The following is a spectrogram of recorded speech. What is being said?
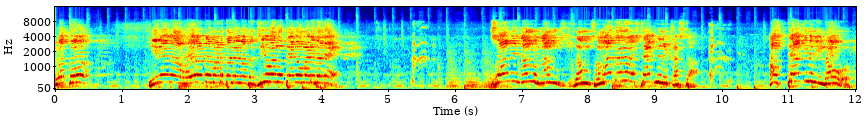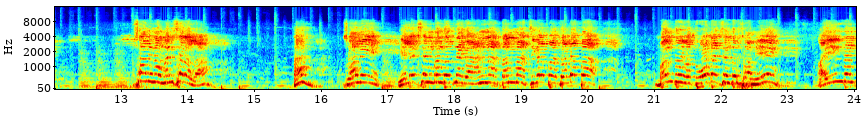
ಇವತ್ತು ಹಿರಿಯರ ಹೋರಾಟ ಮಾಡ್ತಾನೆ ಇವತ್ತು ಜೀವನ ತ್ಯಾಗ ಮಾಡಿದ್ದಾರೆ. ಸ್ವಾಮಿ, ನಮ್ ನಮ್ ನಮ್ ಸಮಾಜ ಅಂದ್ರೆ ನಿಮಗೆ ಕಷ್ಟ? ಅಷ್ಟ್ಯಾಕೆ ನಿಮಗೆ ನೋವು? ಸ್ವಾಮಿ, ನಾವು ಮನುಷ್ಯರಲ್ಲ? ಸ್ವಾಮಿ ಎಲೆಕ್ಷನ್ ಬಂದದ್ನಾಗ ಅಣ್ಣ, ತಮ್ಮ, ಚಿಗಪ್ಪ, ದೊಡ್ಡಪ್ಪ ಬಂದು ಇವತ್ತು ಓಟ್ ಹಾಕ್ಸಂತಾರೆ ಸ್ವಾಮಿ. ಐಂದಂತ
